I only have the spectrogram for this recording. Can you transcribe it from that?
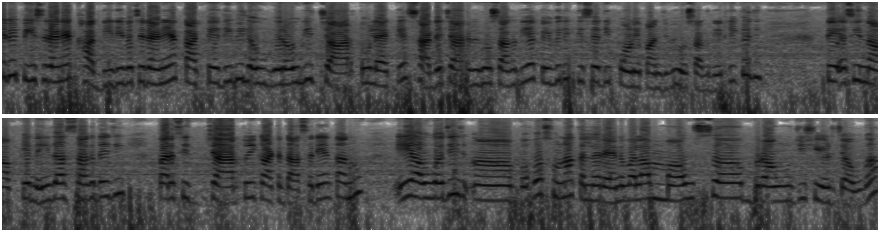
ਜਿਹੜੇ ਪੀਸ ਰਹਿਣੇ ਆ, ਖਾਦੀ ਦੇ ਵਿੱਚ ਰਹਿਣੇ ਆ, ਕੱਟ ਇਹਦੀ ਵੀ ਰਹੂਗੀ 4 ਤੋਂ ਲੈ ਕੇ 4.5 ਵੀ ਹੋ ਸਕਦੀ ਹੈ ਕਈ ਵਾਰੀ ਕਿਸੇ ਦੀ ਪੌਣੇ 5 ਵੀ ਹੋ ਸਕਦੀ ਹੈ ਠੀਕ ਹੈ ਜੀ? ਤੇ ਅਸੀਂ ਨਾਪ ਕੇ ਨਹੀਂ ਦੱਸ ਸਕਦੇ ਜੀ, ਪਰ ਅਸੀਂ 4 ਤੋਂ ਹੀ ਕੱਟ ਦੱਸ ਰਹੇ ਹਾਂ ਤੁਹਾਨੂੰ। ਇਹ ਆਊਗਾ ਜੀ ਬਹੁਤ ਸੋਹਣਾ ਕਲਰ ਰਹਿਣ ਵਾਲਾ ਮਾਊਸ ਬਰਾਊਨ ਜੀ ਸ਼ੇਡ ਚ ਆਊਗਾ।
